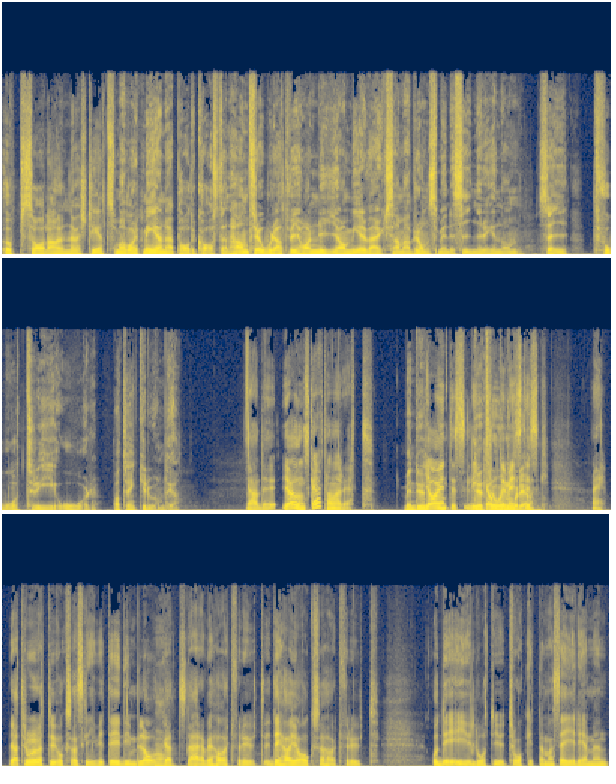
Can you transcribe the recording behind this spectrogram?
Uppsala universitet som har varit med i den här podcasten. Han tror att vi har nya och mer verksamma bromsmediciner inom, säg, två, tre år. Vad tänker du om det? Ja, det, jag önskar att han har rätt. Men du, jag är inte lika optimistisk. Inte Nej, jag tror att du också har skrivit det i din blogg, ja. att det här har vi hört förut. Det har jag också hört förut. Och det ju, låter ju tråkigt när man säger det, men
